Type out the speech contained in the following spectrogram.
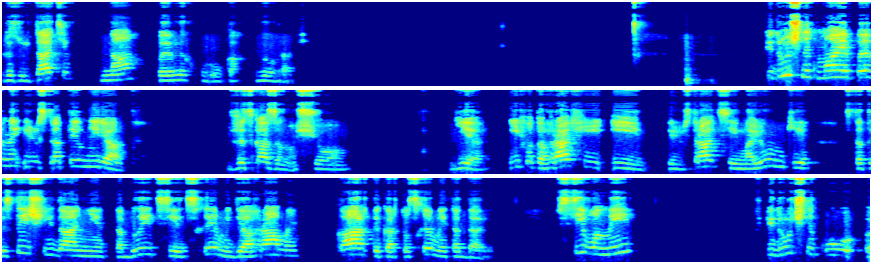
результатів на певних уроках географії. Підручник має певний ілюстративний ряд. Вже сказано, що є і фотографії, і ілюстрації, малюнки, статистичні дані, таблиці, схеми, діаграми, карти, картосхеми і так далі. Всі вони в підручнику е,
